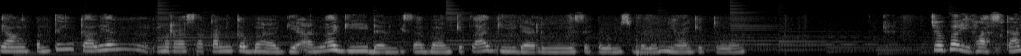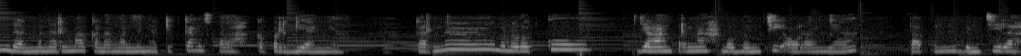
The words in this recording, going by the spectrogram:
yang penting kalian merasakan kebahagiaan lagi dan bisa bangkit lagi dari sebelum-sebelumnya gitu. Coba ikhlaskan dan menerima kenangan menyakitkan setelah kepergiannya. Karena menurutku jangan pernah membenci orangnya, tapi bencilah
